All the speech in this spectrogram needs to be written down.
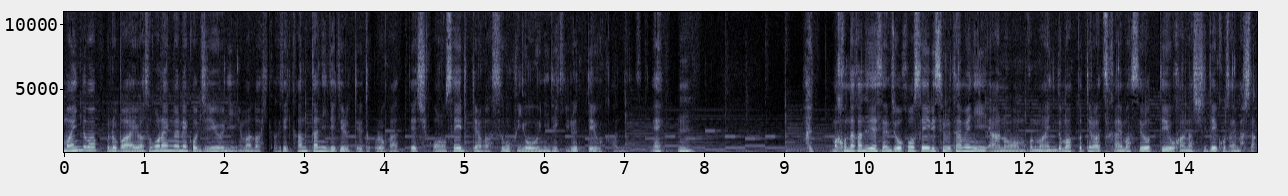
マインドマップの場合はそこら辺がね、こう自由に、まだ比較的簡単にできるっていうところがあって、思考の整理っていうのがすごく容易にできるっていう感じですね。うん。はい。まあ、こんな感じですね。情報整理するために、あの、このマインドマップっていうのは使えますよっていうお話でございました。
